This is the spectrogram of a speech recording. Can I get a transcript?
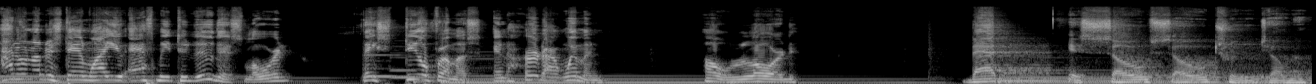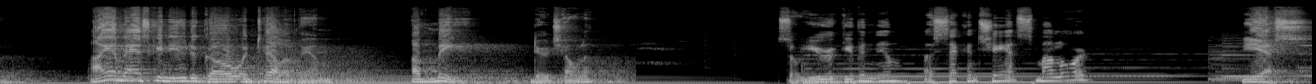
I don't understand why you asked me to do this, Lord. They steal from us and hurt our women. Oh, Lord. That is so, so true, Jonah. I am asking you to go and tell of them, of me, dear Jonah. So you're giving them a second chance, my lord? Yes.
